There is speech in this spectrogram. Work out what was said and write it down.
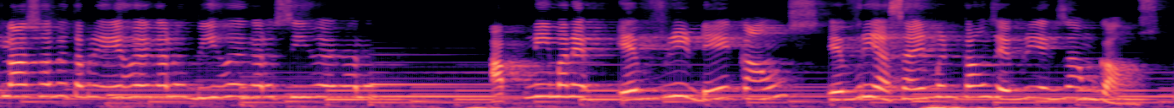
প্লাস হবে তারপরে এ হয়ে গেল বি হয়ে গেল সি হয়ে গেল। আপনি মানে every day counts every assignment counts every exam counts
